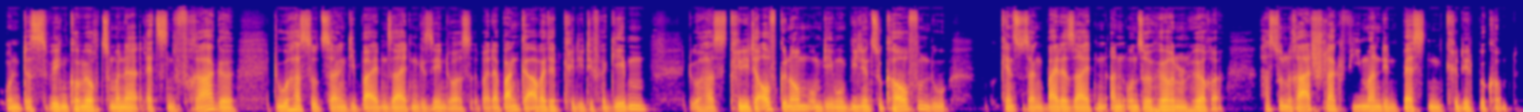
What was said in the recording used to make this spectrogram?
Und deswegen kommen wir auch zu meiner letzten Frage. Du hast sozusagen die beiden Seiten gesehen. Du hast bei der Bank gearbeitet, Kredite vergeben. Du hast Kredite aufgenommen, um die Immobilien zu kaufen. Du kennst sozusagen beide Seiten an unsere Hörerinnen und Hörer. Hast du einen Ratschlag, wie man den besten Kredit bekommt?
